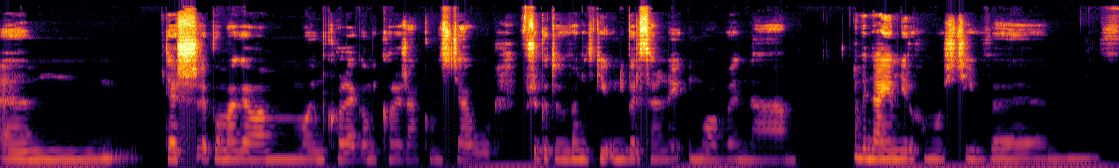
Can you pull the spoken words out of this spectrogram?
Um, też pomagałam moim kolegom i koleżankom z działu w przygotowywaniu takiej uniwersalnej umowy na wynajem nieruchomości w, w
